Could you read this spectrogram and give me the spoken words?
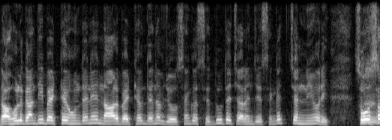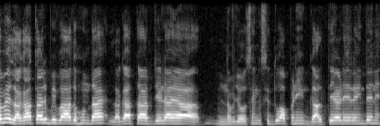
ਰਾਹੁਲ ਗਾਂਧੀ ਬੈਠੇ ਹੁੰਦੇ ਨੇ ਨਾਲ ਬੈਠੇ ਹੁੰਦੇ ਨੇ ਨਵਜੋਤ ਸਿੰਘ ਸਿੱਧੂ ਤੇ ਚਰਨਜੀਤ ਸਿੰਘ ਚੰਨੀ ਹੋਰੀ। ਸੋ ਉਸ ਸਮੇਂ ਲਗਾਤਾਰ ਵਿਵਾਦ ਹੁੰਦਾ ਹੈ। ਲਗਾਤਾਰ ਜਿਹੜਾ ਆ ਨਵਜੋਤ ਸਿੰਘ ਸਿੱਧੂ ਆਪਣੀ ਗੱਲ ਤੇ ਅੜੇ ਰਹਿੰਦੇ ਨੇ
